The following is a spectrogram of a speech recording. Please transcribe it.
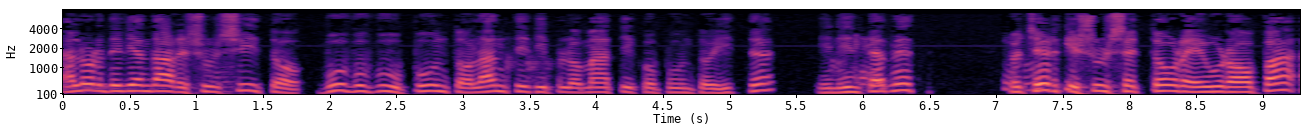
Allora devi andare sul sito www.lantidiplomatico.it in okay. internet, uh-huh. cerchi sul settore Europa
